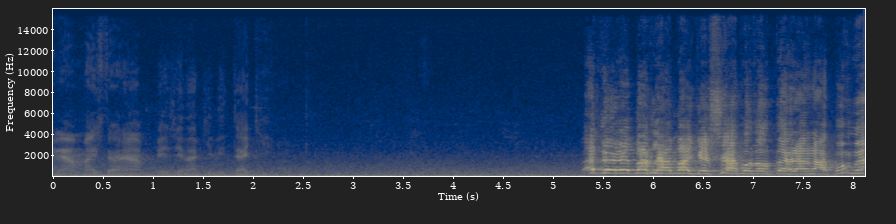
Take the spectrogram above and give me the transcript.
Έλα, μάλιστα τώρα παίζεις ένα κινητάκι. Άντε ρε μπαγλαμάκες από εδώ πέρα να πούμε.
